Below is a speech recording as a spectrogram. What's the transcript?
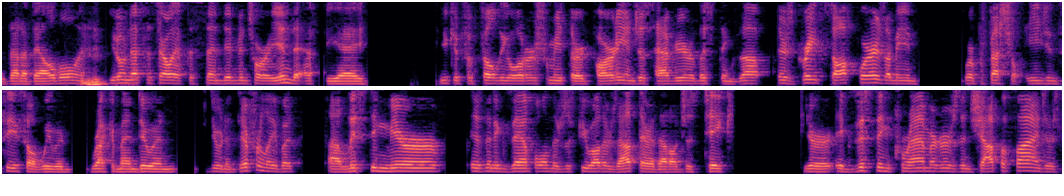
is that available?" And Mhm. you don't necessarily have to send inventory into FBA. You can fulfill the orders from your third party and just have your listings up. There's great softwares. I mean, we're a professional agency, so we would recommend doing doing it differently. But uh, Listing Mirror is an example, and there's a few others out there that'll just take your existing parameters in Shopify and just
